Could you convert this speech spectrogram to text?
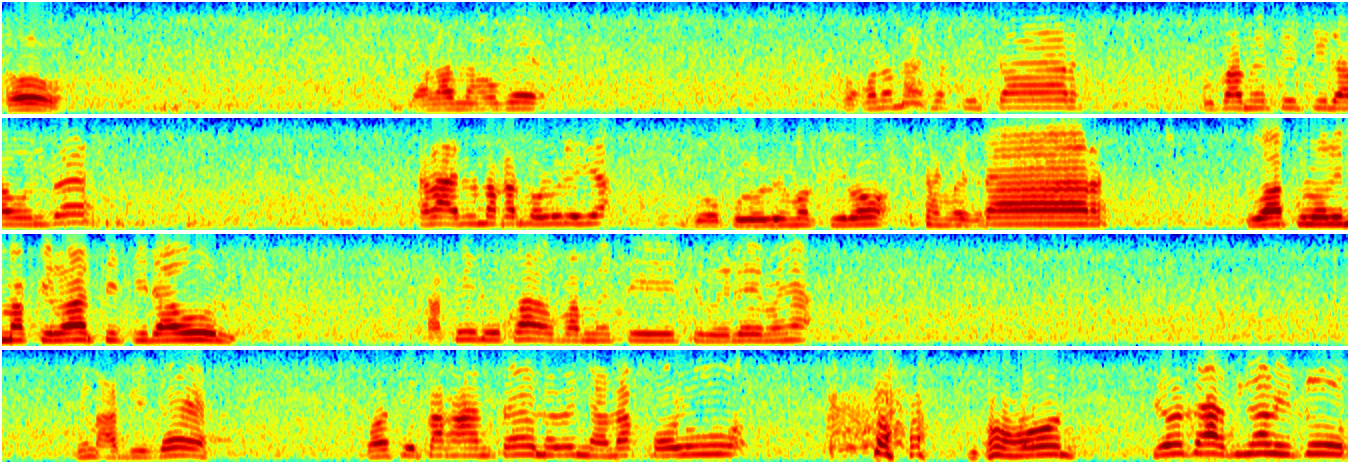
Tuh. Jalan oge. Pokoknya mah sekitar upami ti Cidaun teh. Kalau ada makan bolu deh ya. 25 kilo sampai Sekitar 25 kiloan ti Cidaun. Tapi duka upami ti Ciwidey mah nya. Sim abdi teh. Kalau si panganten itu nyanak bolu. Mohon. Dia tah tinggal itu.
